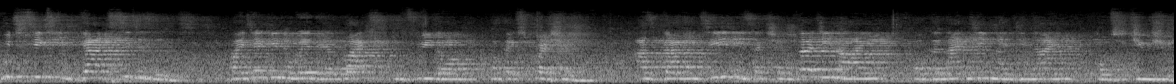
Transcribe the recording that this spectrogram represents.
which seeks to guard citizens by taking away their rights to freedom of expression, as guaranteed in Section 39 of the 1999 Constitution.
